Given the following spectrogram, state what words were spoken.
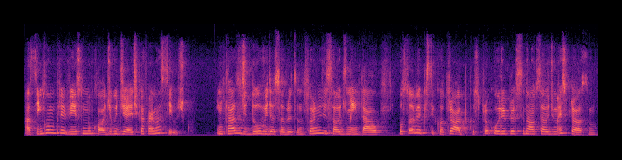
assim como previsto no Código de Ética Farmacêutico. Em caso de dúvida sobre o transtorno de saúde mental ou sobre psicotrópicos, procure o profissional de saúde mais próximo.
